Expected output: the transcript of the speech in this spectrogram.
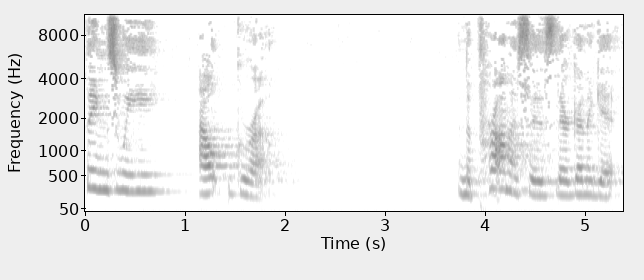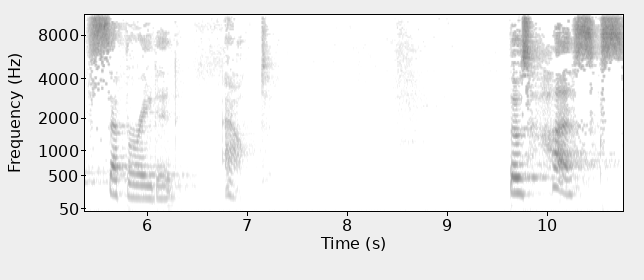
things we outgrow. And the promise is they're going to get separated out. Those husks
